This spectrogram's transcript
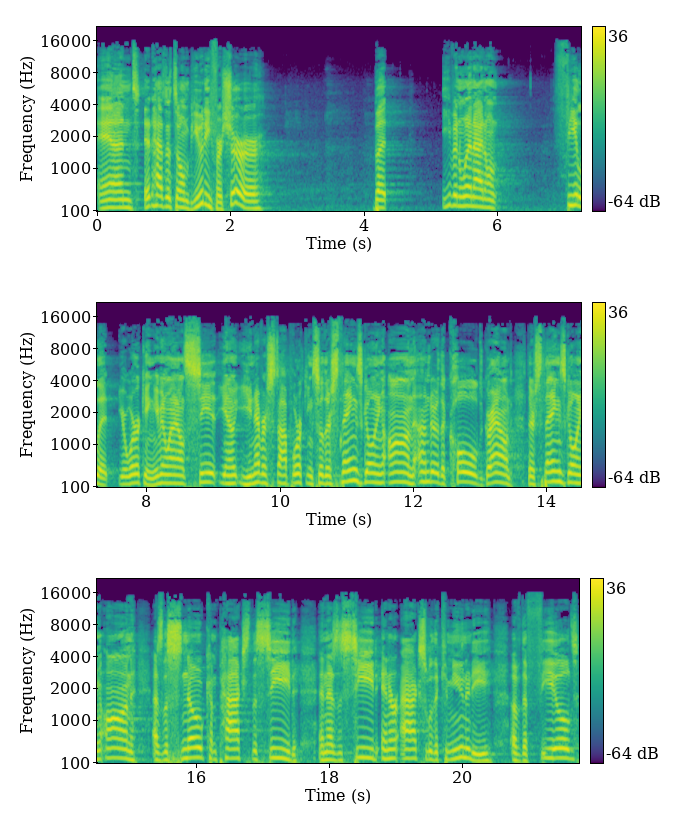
And it has its own beauty for sure. But even when I don't feel it, you're working. Even when I don't see it, you know, you never stop working. So there's things going on under the cold ground. There's things going on as the snow compacts the seed and as the seed interacts with the community of the fields,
